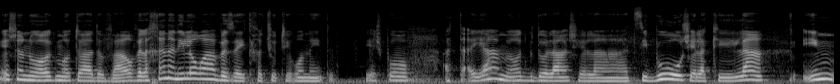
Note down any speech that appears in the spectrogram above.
יש לנו עוד מאותו הדבר, ולכן אני לא רואה בזה התחדשות עירונית. יש פה הטעיה מאוד גדולה של הציבור, של הקהילה. אם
